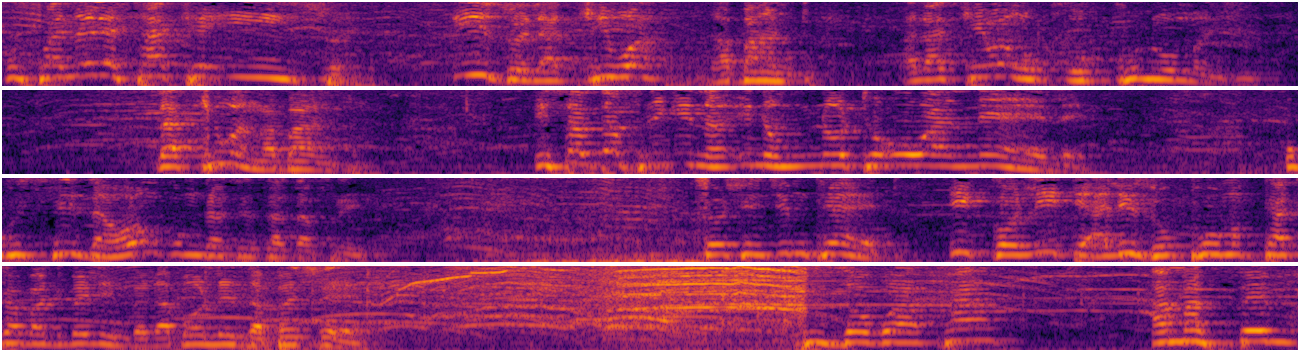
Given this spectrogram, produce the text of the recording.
kufanele sakhe izwe. Izwe lakhiwa ngabantu. Alakhiwa ngokukhuluma nje. Lakhiwa ngabantu. iSouth Africa inomnotho owanele ukusiza wonke umuntu waseSouth Africa. Soshintsha imithetho igolide alizuphuma kuthathwa abantu belimbe labo lenza phesheya sizokwakha amafemu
